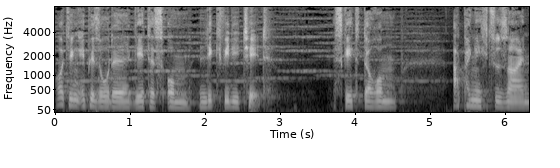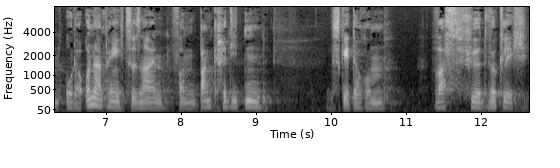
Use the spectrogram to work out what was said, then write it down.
heutigen Episode geht es um Liquidität. Es geht darum, abhängig zu sein oder unabhängig zu sein von Bankkrediten. Es geht darum, was führt wirklich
